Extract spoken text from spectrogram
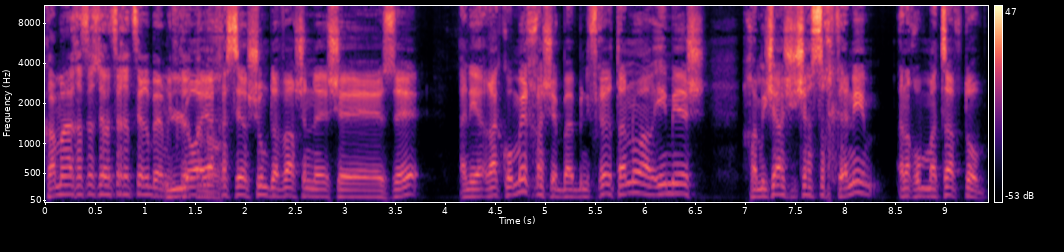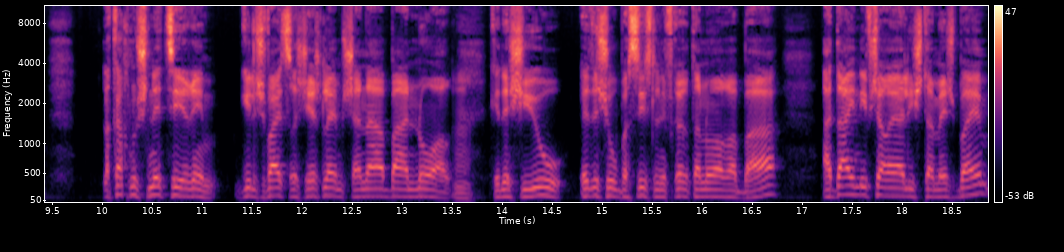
כמה היה חסר שננצח את סרביה? לא היה הנוער? חסר שום דבר שנ- שזה. אני רק אומר לך שבנבחרת הנוער, אם יש חמישה, שישה שחקנים, אנחנו במצב טוב. לקחנו שני צעירים, גיל 17 שיש להם שנה הבאה נוער, Mm. כדי שיהיו איזשהו בסיס לנבחרת הנוער הבאה, עדיין אי אפשר היה להשתמש בהם.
